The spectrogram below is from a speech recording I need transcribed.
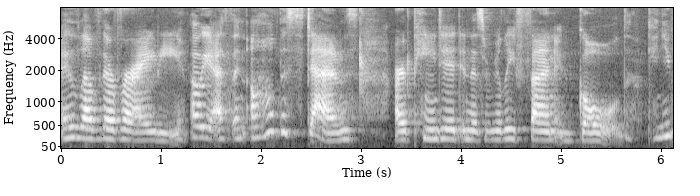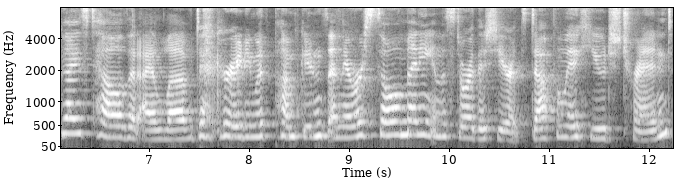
I love their variety. Oh yes, and all the stems are painted in this really fun gold. Can you guys tell that I love decorating with pumpkins and there were so many in the store this year. It's definitely a huge trend.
